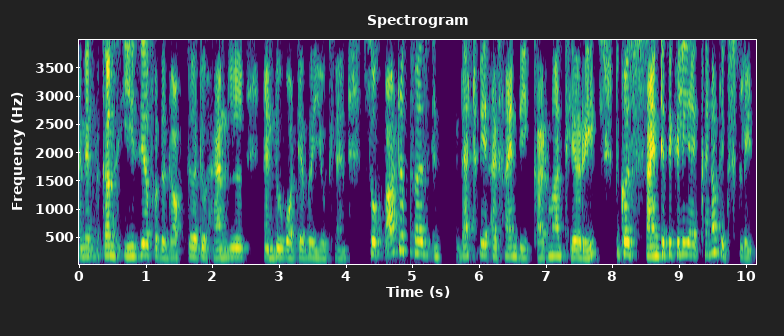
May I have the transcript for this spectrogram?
and it becomes easier for the doctor to handle and do whatever you can. So part of us in that way I find the karma theory because scientifically I cannot explain.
